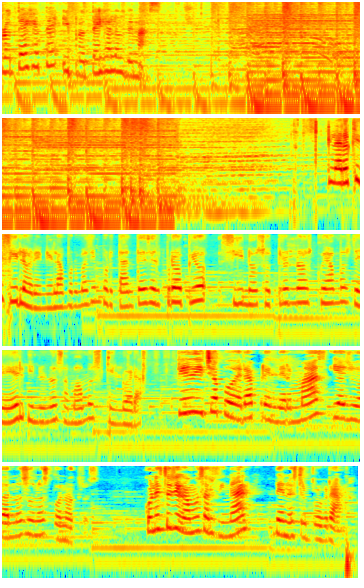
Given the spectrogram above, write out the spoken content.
Protégete y protege a los demás. Claro que sí, Loren, el amor más importante es el propio. Si nosotros nos cuidamos de él y no nos amamos, ¿quién lo hará? Qué dicha poder aprender más y ayudarnos unos con otros. Con esto llegamos al final de nuestro programa.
